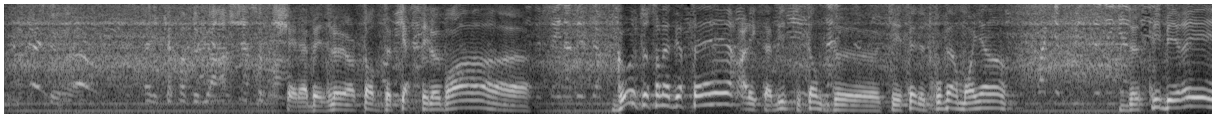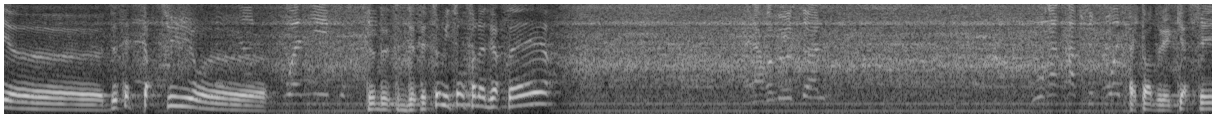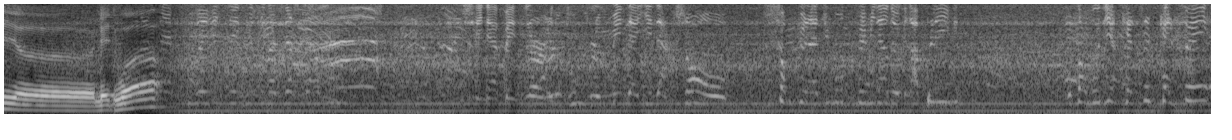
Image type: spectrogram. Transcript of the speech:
Shayna Baszler tente de casser le bras euh, gauche de son adversaire. Alexa Bliss qui tente de, qui essaie de trouver un moyen pas qu'elle puisse se dégager. De se libérer euh, de cette torture, euh, de, de- de cette soumission de son adversaire. Elle la remet au sol. On rattrape ce poignet Elle tente de lui casser euh, les doigts. pour éviter que son adversaire bouge. Shayna Baszler, le double médaillé d'argent au championnat du monde féminin de grappling. Autant vous dire qu'elle sait ce qu'elle fait.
